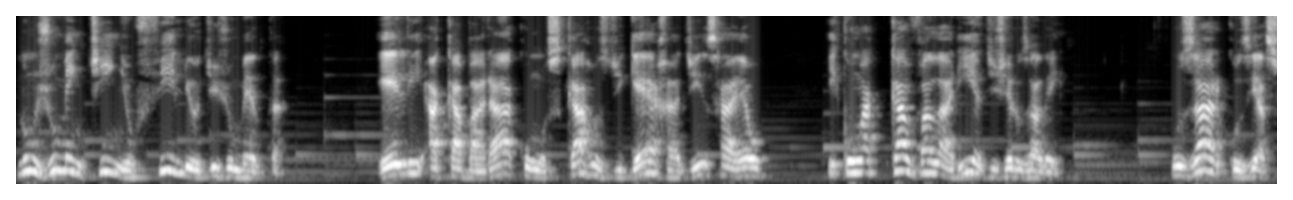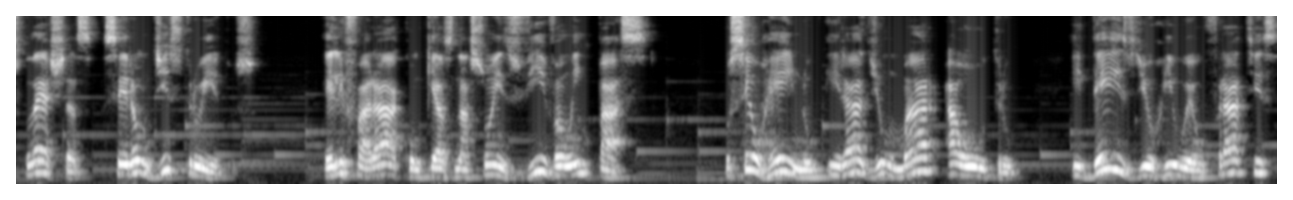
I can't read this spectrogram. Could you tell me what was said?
num jumentinho, filho de jumenta ele acabará com os carros de guerra de Israel e com a cavalaria de Jerusalém. Os arcos e as flechas serão destruídos. Ele fará com que as nações vivam em paz. O seu reino irá de um mar a outro, e desde o rio Eufrates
